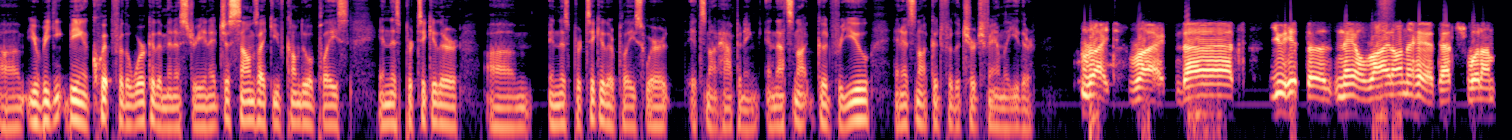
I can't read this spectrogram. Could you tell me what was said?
Um, you're be, being equipped for the work of the ministry, and it just sounds like you've come to a place in this particular um, in this particular place where it's not happening, and that's not good for you, and it's not good for the church family either. right, right. That's you hit the nail right on the head. That's what I'm.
